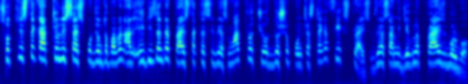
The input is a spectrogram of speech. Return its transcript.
ছত্রিশ থেকে আটচল্লিশ সাইজ পর্যন্ত পাবেন। আর এই ডিজাইনটার প্রাইস থাকতেছে ভিয়াস মাত্র চোদ্দোশো পঞ্চাশ টাকা ফিক্সড প্রাইস ভিয়াস আমি যেগুলো প্রাইস বলব,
